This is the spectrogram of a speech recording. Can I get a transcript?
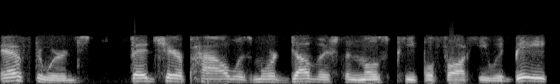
afterwards, Fed Chair Powell was more dovish than most people thought he would be,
